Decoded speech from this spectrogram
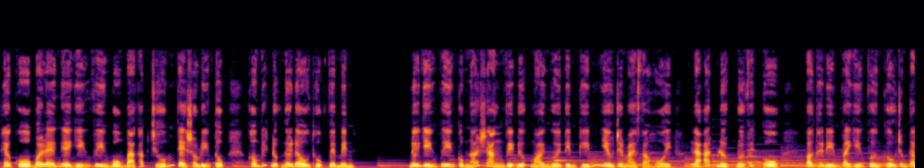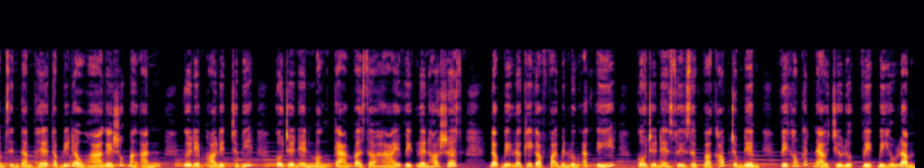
Theo cô, bởi lẽ nghề diễn viên bôn ba khắp chốn, chạy sâu liên tục, không biết được nơi đâu thuộc về mình. Nữ diễn viên cũng nói rằng việc được mọi người tìm kiếm nhiều trên mạng xã hội là áp lực đối với cô. Vào thời điểm vai diễn Phượng Cửu trong Tâm sinh tam thế thập lý đầu hoa gây sốt màn ảnh, người đẹp họ địch cho biết cô trở nên mẫn cảm và sợ hãi việc lên hot search. Đặc biệt là khi gặp phải bình luận ác ý, cô trở nên suy sụp và khóc trong đêm vì không cách nào chịu được việc bị hiểu lầm.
